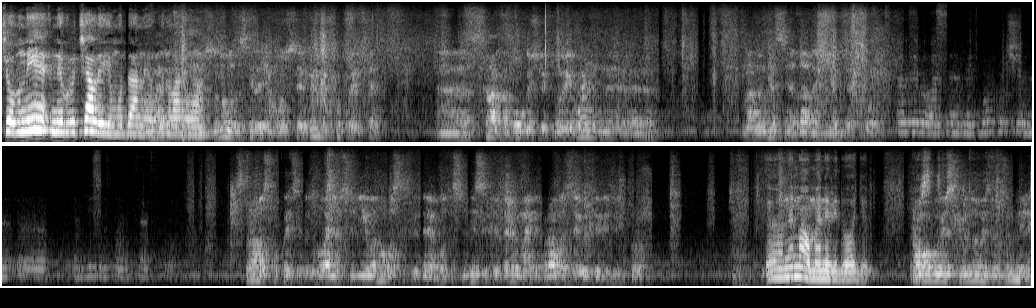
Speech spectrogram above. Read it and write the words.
що вони не вручали йому даний обвинувальний акт. Судове засідання слухається е, скарга Бокоч Вікторії Іванівни е, на нанесення даних ЄРД. Прошу. З'явилася від боку чи здійснюється. Справа слухається під головуванням судді Іванова, секретаря Боти. Судді секретарю маєте право заявити відвід. Прошу. Е, Нема в мене відводів. Права обов'язки відомі зрозумілі.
